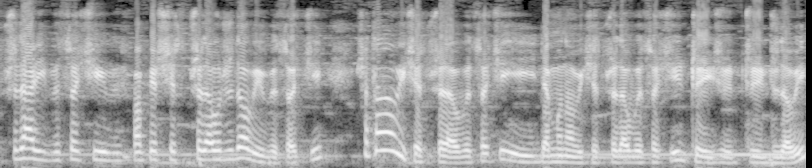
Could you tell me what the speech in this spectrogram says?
sprzedali wysoci, papież się sprzedał Żydowi wysoci, szatanowi się sprzedał wysoci i demonowi się sprzedał wysoci, czyli, czyli Żydowi.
